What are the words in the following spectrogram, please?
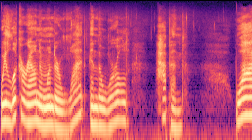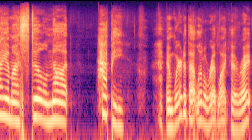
we look around and wonder, what in the world happened? Why am I still not happy? And where did that little red light go, right?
